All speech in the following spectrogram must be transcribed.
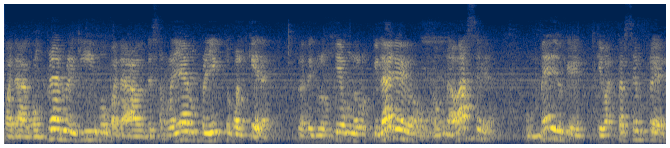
para comprar un equipo, para desarrollar un proyecto cualquiera. La tecnología es uno de los pilares una base, un medio que, va a estar siempre,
